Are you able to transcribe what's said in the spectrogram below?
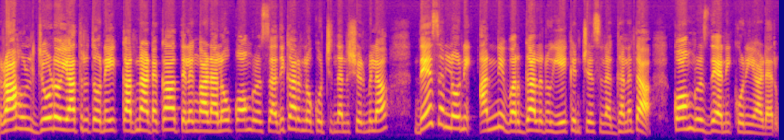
రాహుల్ జోడో యాత్రతోనే కర్ణాటక తెలంగాణలో కాంగ్రెస్ అధికారంలోకి వచ్చిందన్న షర్మిల దేశంలోని అన్ని వర్గాలను ఏకం చేసిన ఘనత కాంగ్రెస్దే అని కొనియాడారు.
